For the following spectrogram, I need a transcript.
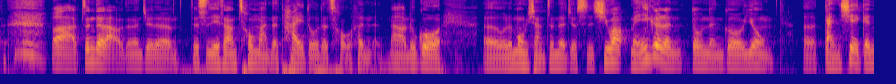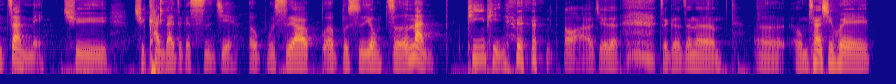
哇，真的啦！我真的觉得这世界上充满了太多的仇恨了。那如果呃，我的梦想真的就是希望每一个人都能够用呃感谢跟赞美去去看待这个世界，而不是要而不是用责难批评。哇，我觉得这个真的呃，我们相信会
